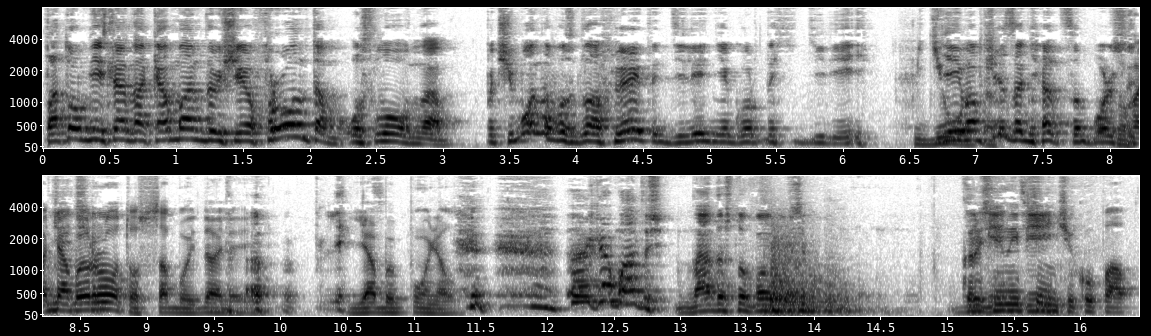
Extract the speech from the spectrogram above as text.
Потом, если она командующая фронтом, условно, почему она возглавляет отделение горных егерей? Идиота. Ей вообще заняться больше Ну, хотя нечем. бы роту с собой дали. Я бы понял. А командующий. Надо, чтобы он все. Крысиный птенчик упал.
